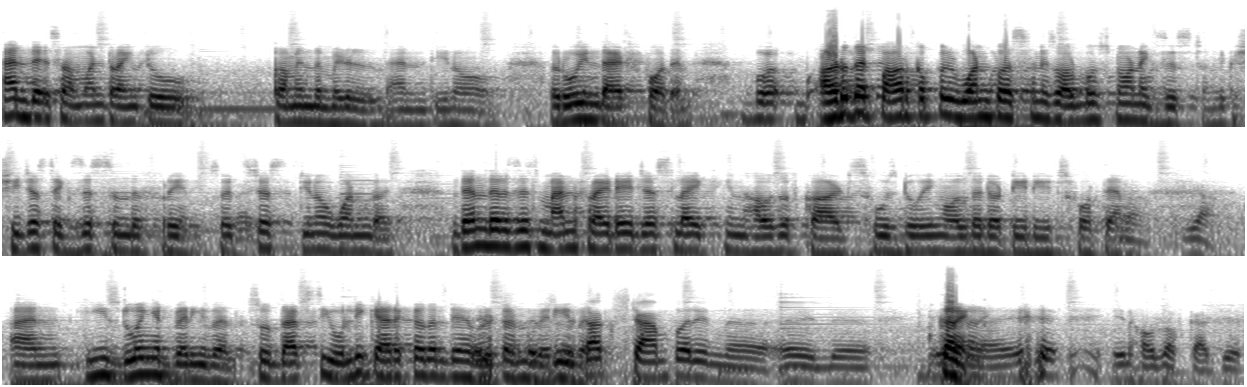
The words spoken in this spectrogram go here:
And there's someone trying to come in the middle and you know ruin that for them out of that power couple one person is almost non-existent because she just exists in the frame. So it's just you know one guy. Then there is this man friday just like in house of cards who's doing all the dirty deeds for them. Yeah. And he's doing it very well. So that's the only character that they have It's- written it's very well. Doug Stamper in, uh, in uh, Correct. in House of Cards. Yes.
